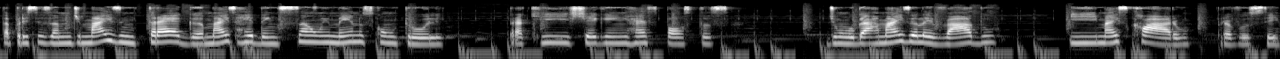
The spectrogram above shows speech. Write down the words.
tá precisando de mais entrega, mais redenção e menos controle, para que cheguem respostas de um lugar mais elevado e mais claro para você.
